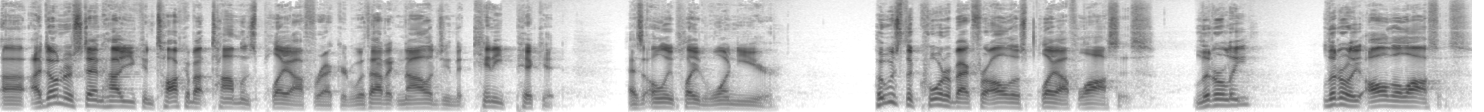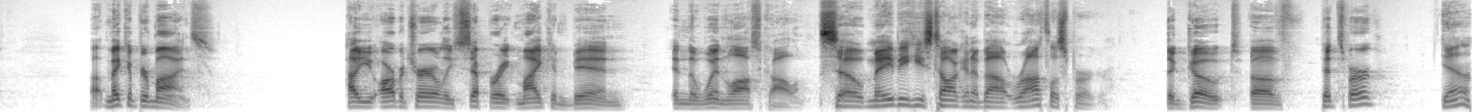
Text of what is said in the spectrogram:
Uh, I don't understand how you can talk about Tomlin's playoff record without acknowledging that Kenny Pickett has only played one year. Who was the quarterback for all those playoff losses? Literally, literally all the losses. Uh, make up your minds. How you arbitrarily separate Mike and Ben in the win loss column. So maybe he's talking about Roethlisberger. The goat of Pittsburgh. Yeah.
